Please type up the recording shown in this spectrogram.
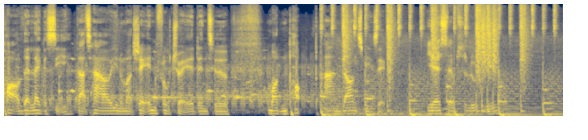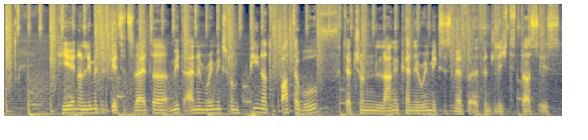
part of their legacy. That's how you know much they infiltrated into modern pop and dance music. Yes, absolutely. Hier in Unlimited geht es jetzt weiter mit einem Remix von Peanut Butterwolf. Der hat schon lange keine Remixes mehr veröffentlicht. Das ist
